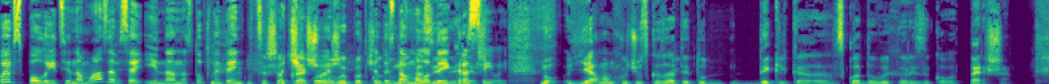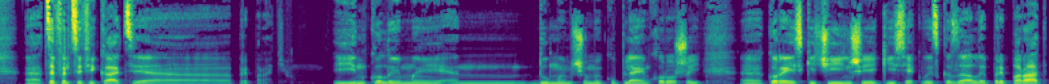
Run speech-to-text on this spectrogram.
купив з полиці, намазався, і на наступний день Ну, Це ще в кращому випадку що ти став молодий і красивий. Ну, я вам хочу сказати тут декілька е, складових ризикових. Перше, е, це фальсифікація е, препаратів. І інколи ми думаємо, що ми купляємо хороший корейський чи інший якийсь, як ви сказали, препарат.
